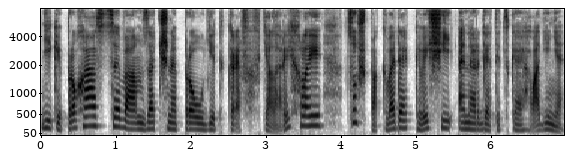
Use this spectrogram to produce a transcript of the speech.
Díky procházce vám začne proudit krev v těle rychleji, což pak vede k vyšší energetické hladině.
